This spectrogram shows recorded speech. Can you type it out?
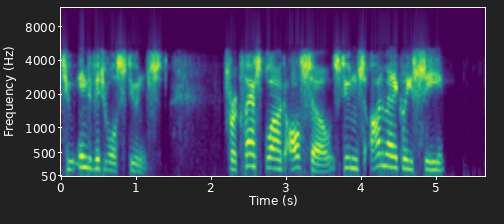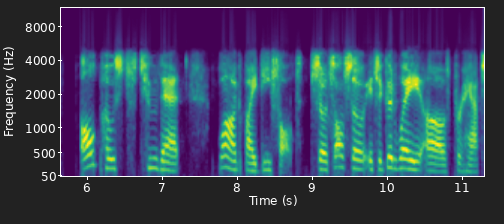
to individual students. For a class blog also, students automatically see all posts to that blog by default. So it's also it's a good way of perhaps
